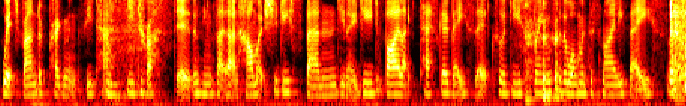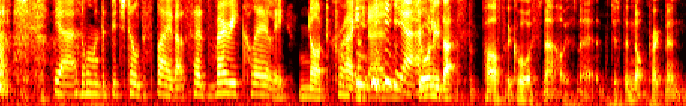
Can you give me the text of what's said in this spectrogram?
which brand of pregnancy tests you trusted and things like that and how much should you spend. You know do you buy like tesco basics or do you spring for the one with the smiley face like, yeah The one with the digital display that says very clearly, not pregnant. yeah Surely that's the part of the course now, isn't it? Just the not pregnant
